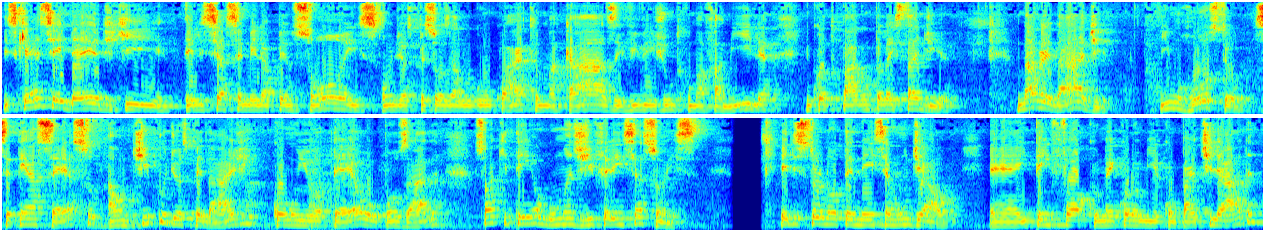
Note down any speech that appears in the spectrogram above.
Esquece a ideia de que ele se assemelha a pensões, onde as pessoas alugam um quarto numa casa e vivem junto com uma família enquanto pagam pela estadia. Na verdade, em um hostel você tem acesso a um tipo de hospedagem, como em hotel ou pousada, só que tem algumas diferenciações. Ele se tornou tendência mundial é, e tem foco na economia compartilhada,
